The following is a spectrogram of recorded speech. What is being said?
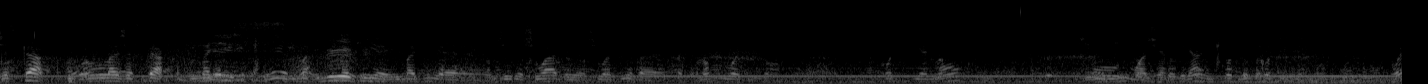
J'espère, Wallah, j'espère. Il m'a dit, il m'a il dit, euh, il dit, euh, j'ai le choix de choisir euh, c'est-à-dire l'emploi du temps. Quotidiennement, j'ai dit, moi j'aime bien le quotidien. Ouais.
